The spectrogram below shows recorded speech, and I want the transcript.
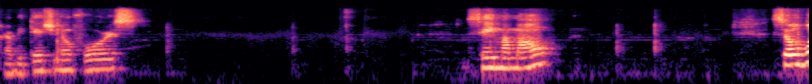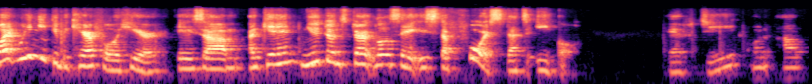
gravitational force, same amount. So what we need to be careful here is, um, again, Newton's third law say is the force that's equal. Fg on up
